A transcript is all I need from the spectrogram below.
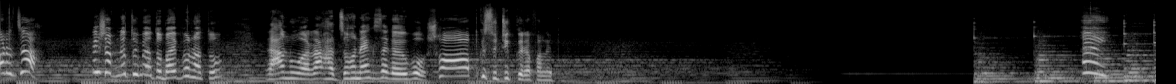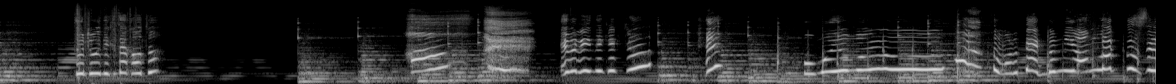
আরে যা এইসব না তুমি এত ভাইবো না তো। রানু আর রাহাত যখন এক জায়গায় হব সব কিছু ঠিক করে ফেলাইবো। এই তুই ওইদিকে দেখাও তো। তোমার তো একদম ইয়াং লাগতেছে।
